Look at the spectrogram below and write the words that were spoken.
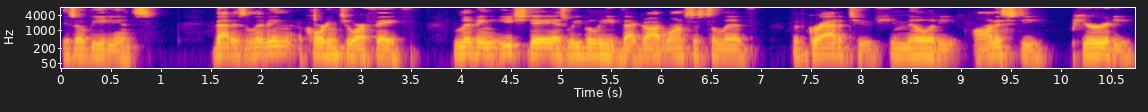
is obedience. That is living according to our faith, living each day as we believe that God wants us to live, with gratitude, humility, honesty, purity,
